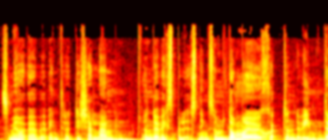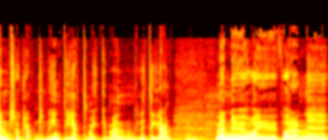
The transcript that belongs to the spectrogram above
som jag har övervintrat i källaren Mm. under växtbelysning. Som de har jag ju skött under vintern såklart. Mm. Inte jättemycket men lite grann. Mm. Men nu har ju våran eh,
